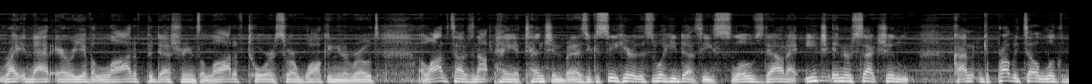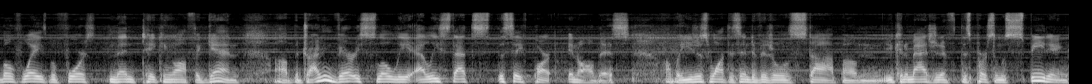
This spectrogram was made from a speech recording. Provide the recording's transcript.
right in that area, you have a lot of pedestrians, a lot of tourists who are walking in the roads, a lot of times not paying attention. But as you can see here, this is what he does. He slows down at each intersection, kind of, you can probably tell looks both ways before then taking off again. Uh, but driving very slowly, at least that's the safe part in all this. Uh, but you just want this individual to stop. Um, you can imagine if this person was speeding,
